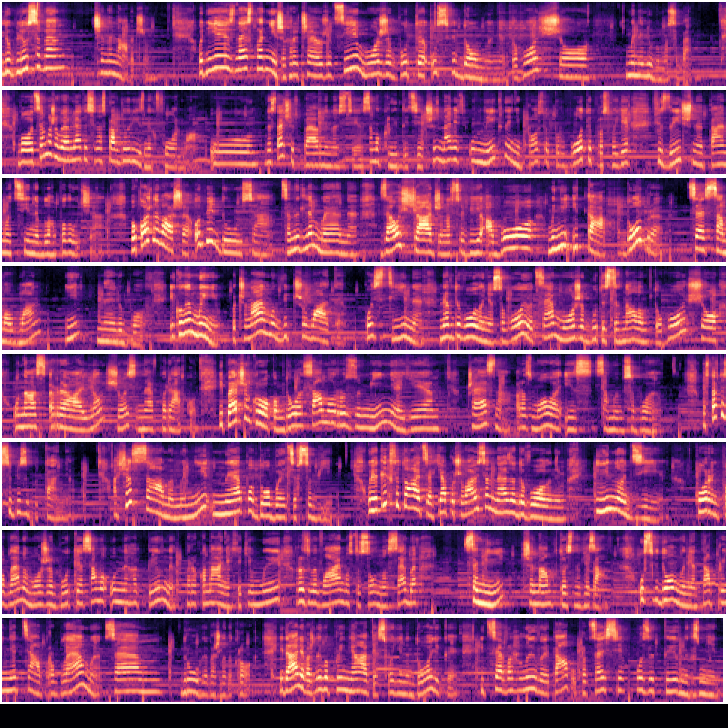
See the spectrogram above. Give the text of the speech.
Люблю себе чи ненавиджу? Однією з найскладніших речей у житті може бути усвідомлення того, що ми не любимо себе. Бо це може виявлятися насправді у різних формах: у нестачі впевненості, самокритиці чи навіть уникненні просто турботи про своє фізичне та емоційне благополуччя. Бо кожне ваше обійдуся, це не для мене, заощаджу на собі, або мені і так добре це самообман і нелюбов. І коли ми починаємо відчувати постійне невдоволення собою, це може бути сигналом того, що у нас реально щось не в порядку. І першим кроком до саморозуміння є чесна розмова із самим собою. Поставте собі запитання. А що саме мені не подобається в собі? У яких ситуаціях я почуваюся незадоволеним? Іноді корень проблеми може бути саме у негативних переконаннях, які ми розвиваємо стосовно себе самі чи нам хтось нав'язав. Усвідомлення та прийняття проблеми це другий важливий крок. І далі важливо прийняти свої недоліки, і це важливий етап у процесі позитивних змін.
